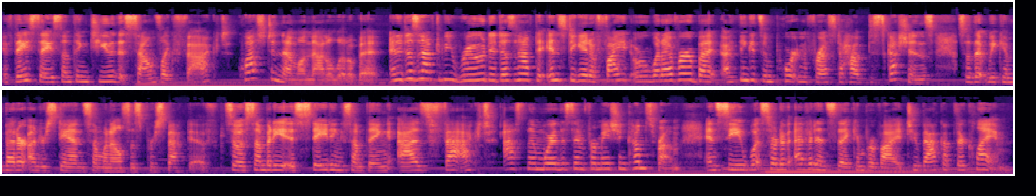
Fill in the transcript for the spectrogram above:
if they say something to you that sounds like fact, question them on that a little bit. And it doesn't have to be rude, it doesn't have to instigate a fight or whatever, but I think it's important for us to have discussions so that we can better understand someone else else's perspective. So if somebody is stating something as fact, ask them where this information comes from and see what sort of evidence they can provide to back up their claim.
